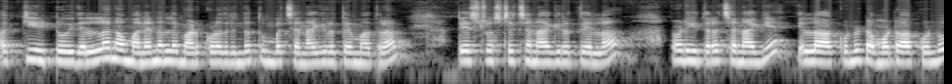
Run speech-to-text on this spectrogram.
ಅಕ್ಕಿ ಹಿಟ್ಟು ಇದೆಲ್ಲ ನಾವು ಮನೆಯಲ್ಲೇ ಮಾಡ್ಕೊಳ್ಳೋದ್ರಿಂದ ತುಂಬ ಚೆನ್ನಾಗಿರುತ್ತೆ ಮಾತ್ರ. ಟೇಸ್ಟು ಅಷ್ಟೇ ಚೆನ್ನಾಗಿರುತ್ತೆ ಎಲ್ಲ. ನೋಡಿ, ಈ ಥರ ಚೆನ್ನಾಗಿ ಎಲ್ಲ ಹಾಕ್ಕೊಂಡು, ಟೊಮೊಟೊ ಹಾಕ್ಕೊಂಡು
